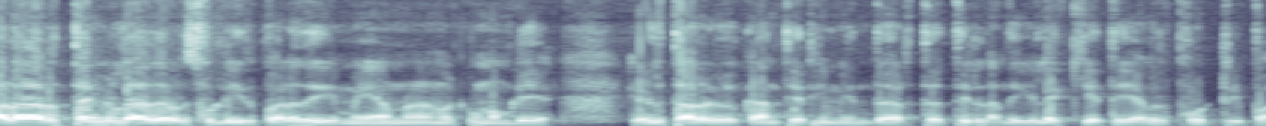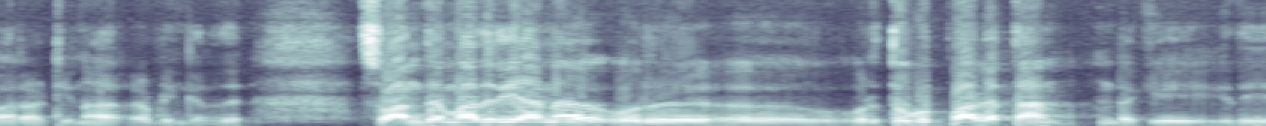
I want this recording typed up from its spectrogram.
பல அர்த்தங்களில் அதை அவர் சொல்லியிருப்பார். அது இமயமனுக்கும் நம்முடைய எழுத்தாளர்களுக்கான் தெரியும் எந்த அர்த்தத்தில் அந்த இலக்கியத்தை அவர் போற்றி பாராட்டினார் அப்படிங்கிறது. ஸோ அந்த மாதிரியான ஒரு ஒரு தொகுப்பாகத்தான் இன்றைக்கு இதை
